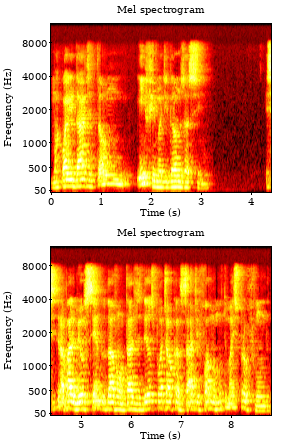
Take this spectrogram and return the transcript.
uma qualidade tão ínfima, digamos assim, esse trabalho meu, sendo da vontade de Deus, pode alcançar de forma muito mais profunda,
